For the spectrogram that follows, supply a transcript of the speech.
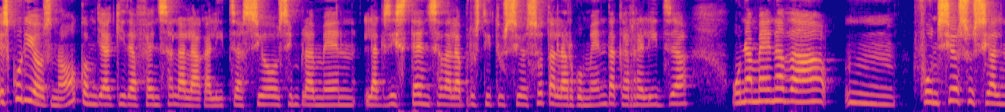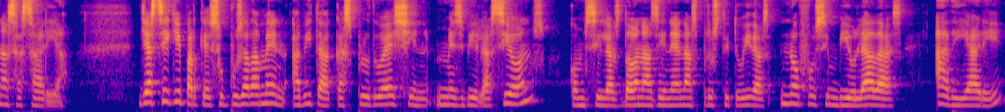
És curiós, no?, com hi ha qui defensa la legalització o simplement l'existència de la prostitució sota l'argument de que realitza una mena de mm, funció social necessària ja sigui perquè suposadament evita que es produeixin més violacions, com si les dones i nenes prostituïdes no fossin violades a diari,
